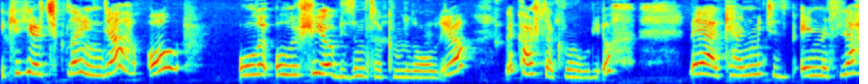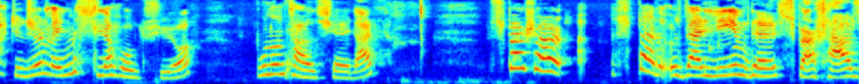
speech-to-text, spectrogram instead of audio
İki kere tıklayınca o olu- oluşuyor bizim takımda oluyor. Ve karşı takıma vuruyor. Veya kendimi çizip elime silah çiziyorum. Elime silah oluşuyor. Bunun tarzı şeyler. Süper şarj, süper özelliğim de süper şarj.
